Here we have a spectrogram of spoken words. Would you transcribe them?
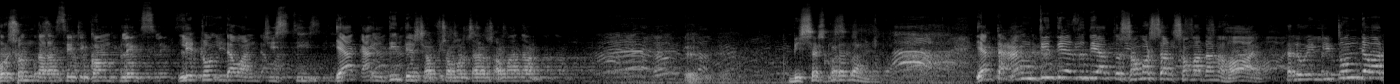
Bashundhara city complex, Liton Dewan Chishti. এক আংটিতে সব সমস্যার সমাধান। বিশ্বাস করা যায়? একটা আংটি দিয়ে যদি এত সমস্যার সমাধান হয়, তাহলে ওই লিটন দেওয়ার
